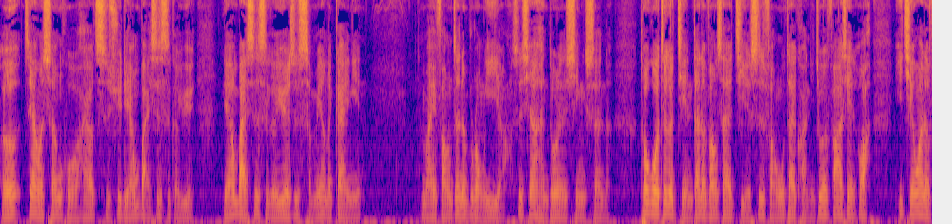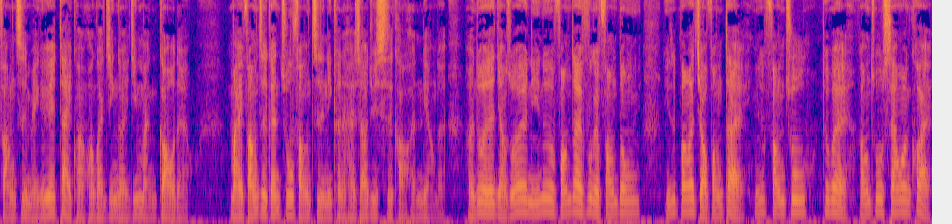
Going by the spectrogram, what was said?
而这样的生活还要持续两百四十个月，两百四十个月是什么样的概念？买房真的不容易啊，是现在很多人的心声了。透过这个简单的方式来解释房屋贷款，你就会发现，哇，一千万的房子每个月贷款还款金额已经蛮高的。买房子跟租房子，你可能还是要去思考衡量的。很多人在讲说，哎，你那个房贷付给房东，你是帮他缴房贷，你是房租，对不对？房租三万块，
